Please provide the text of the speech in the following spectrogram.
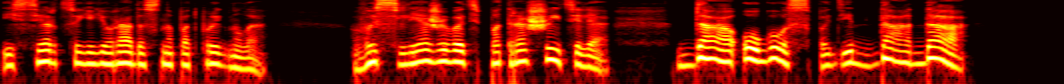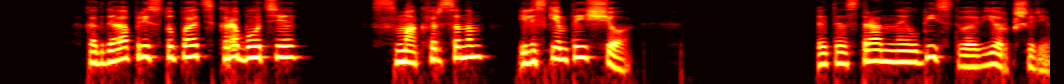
и сердце ее радостно подпрыгнуло. «Выслеживать потрошителя! Да, о Господи, да, да!» «Когда приступать к работе? С Макферсоном или с кем-то еще?» «Это странное убийство в Йоркшире».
